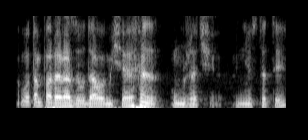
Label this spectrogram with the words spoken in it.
No bo tam parę razy udało mi się umrzeć, niestety.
